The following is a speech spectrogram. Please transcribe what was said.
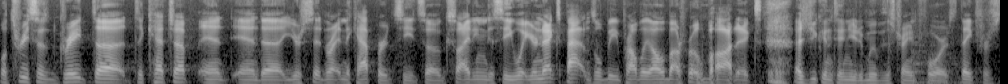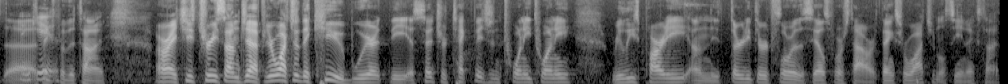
Well, Teresa, great uh, to catch up, and and uh, you're sitting right in the catbird seat. So exciting to see what your next patents will be. Probably all about robotics as you continue to move this train forward. Thanks for uh, Thank thanks for the time. All right, she's Teresa. I'm Jeff. You're watching theCUBE. We're at the Accenture Tech Vision 2020 release party on the 33rd floor of the Salesforce Tower. Thanks for watching. We'll see you next time.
